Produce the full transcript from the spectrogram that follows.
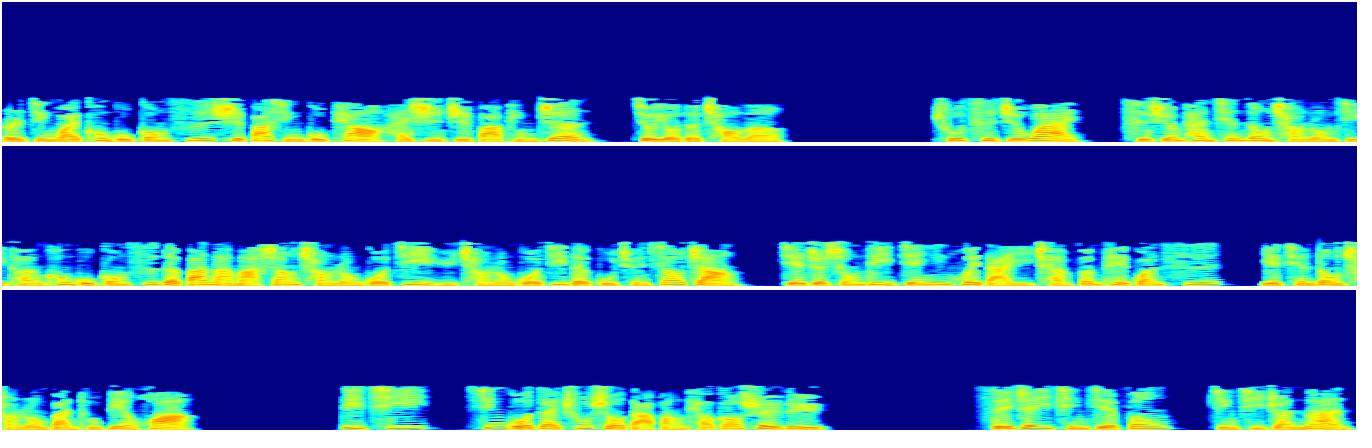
而境外控股公司是发行股票还是只发凭证？就有的吵了。除此之外，此宣判牵动长荣集团控股公司的巴拿马商长荣国际与长荣国际的股权消长，接着兄弟间因会打遗产分配官司，也牵动长荣版图变化。第七，新国再出手打房调高税率。随着疫情解封，景气转暖，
